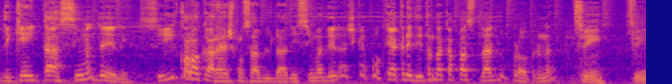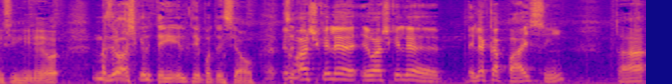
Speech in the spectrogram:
de quem está acima dele. Se colocar a responsabilidade em cima dele, acho que é porque acreditam da capacidade do próprio, né? Sim, sim, sim. Eu- mas eu acho que ele tem, ele tem potencial. Eu acho que ele é, eu acho que ele é, ele é capaz, sim. Tá?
